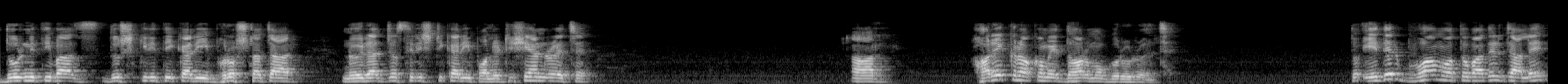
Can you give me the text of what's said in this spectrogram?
দুর্নীতিবাজ, দুষ্কৃতিকারী, ভ্রষ্টাচার, নৈরাজ্য সৃষ্টিকারী, পলিটিশিয়ান রয়েছে। আর হরেক রকমের ধর্মগুরু রয়েছে। তো এদের ভুয়া মতবাদের জালে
